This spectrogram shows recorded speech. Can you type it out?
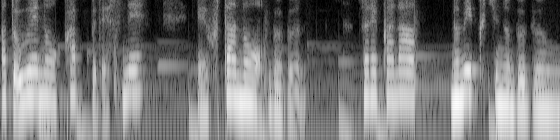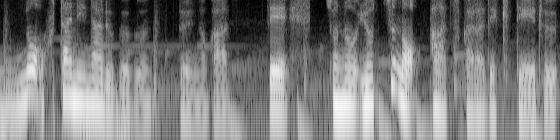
あと上のカップですね、えー蓋の部分、それから飲み口の部分の蓋になる部分というのがあって、その4つのパーツからできている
